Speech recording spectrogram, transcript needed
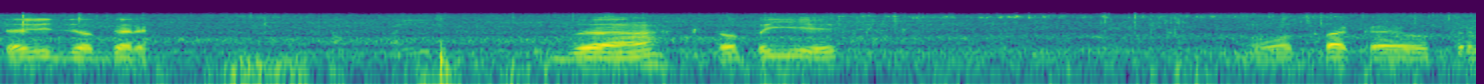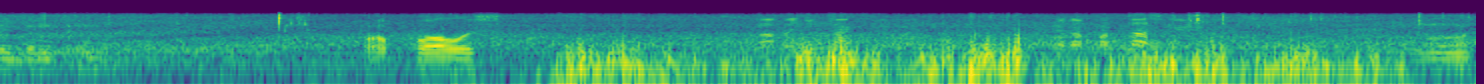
Тебя ведет. Боишься? Да, кто-то есть. Вот такая вот рыбинка. Попалась. Надо не так снимать. Когда подтаскиваешь, Вот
